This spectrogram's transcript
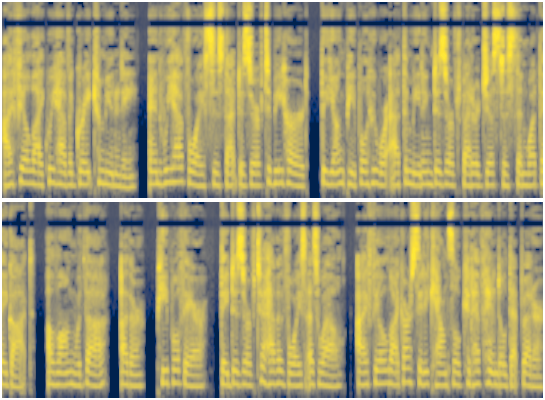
I feel like we have a great community, and we have voices that deserve to be heard. The young people who were at the meeting deserved better justice than what they got, along with the other people there, they deserve to have a voice as well. I feel like our city council could have handled that better.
